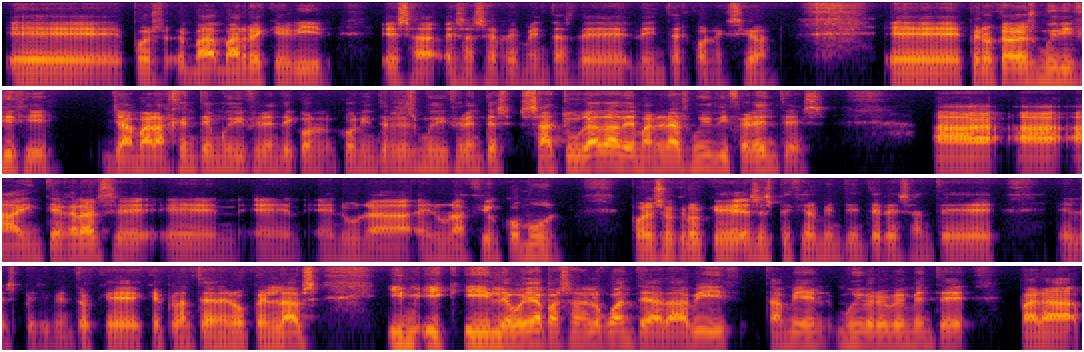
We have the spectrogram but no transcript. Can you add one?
eh, pues va, a requerir esas herramientas de, interconexión. Eh, pero claro, es muy difícil llamar a gente muy diferente, con, intereses muy diferentes, saturada de maneras muy diferentes, a, integrarse en, una, en una acción común. Por eso creo que es especialmente interesante el experimento que, plantean en Open Labs. Y, le voy a pasar el guante a David también, muy brevemente, para,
